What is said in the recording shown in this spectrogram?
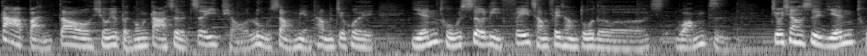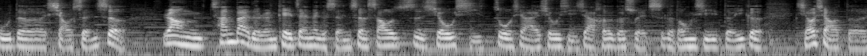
大阪到熊野本宫大社这一条路上面，他们就会沿途设立非常非常多的王子，就像是沿途的小神社。让参拜的人可以在那个神社稍事休息，坐下来休息一下，喝个水，吃个东西的一个小小的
